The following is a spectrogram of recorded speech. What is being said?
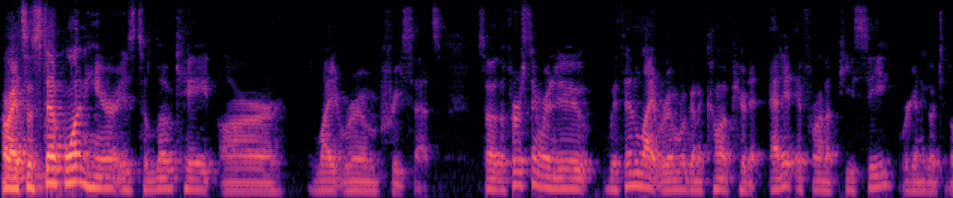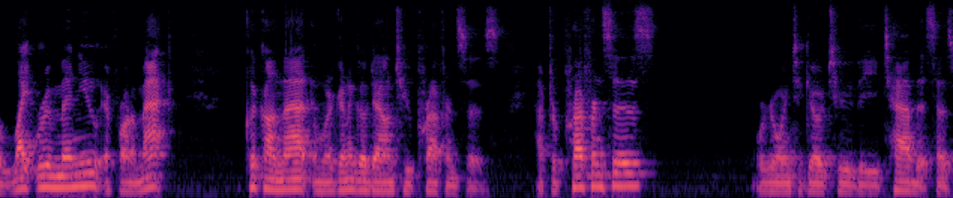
All right, so step one here is to locate our Lightroom presets. So the first thing we're to do within Lightroom, we're going to come up here to edit if we're on a PC. We're going to go to the Lightroom menu if we're on a Mac. Click on that and we're going to go down to preferences. After preferences, we're going to go to the tab that says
